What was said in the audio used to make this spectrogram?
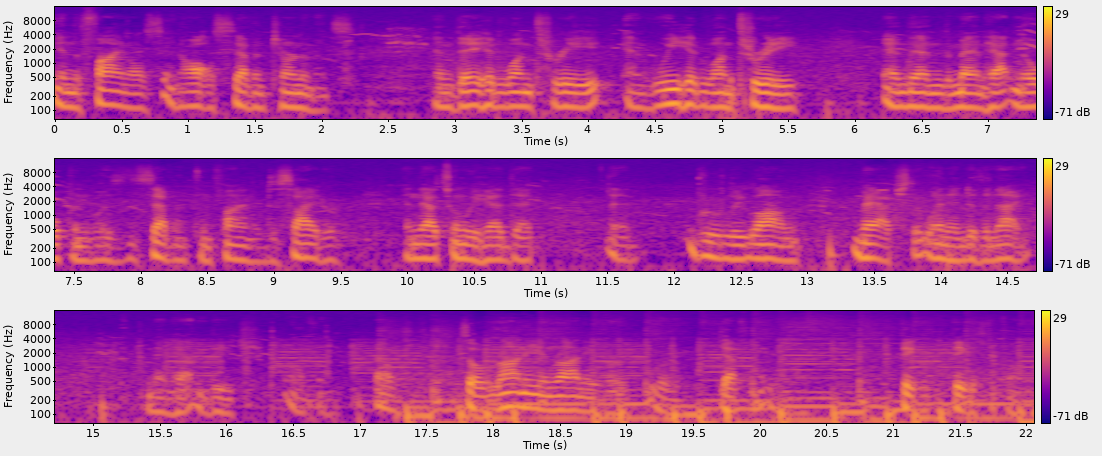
in the finals in all seven tournaments, and they had won three, and we had won three, and then the Manhattan Open was the seventh and final decider, and that's when we had that, that brutally long match that went into the night, Manhattan Beach Open. Was, so Ronnie and Ronnie were, were definitely big, biggest opponents.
